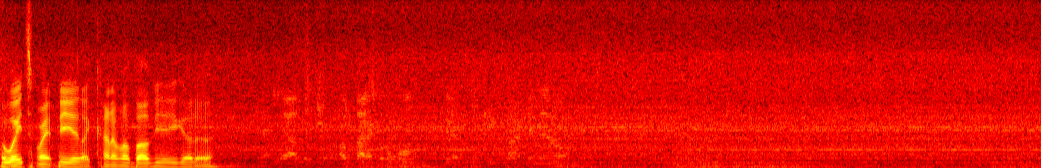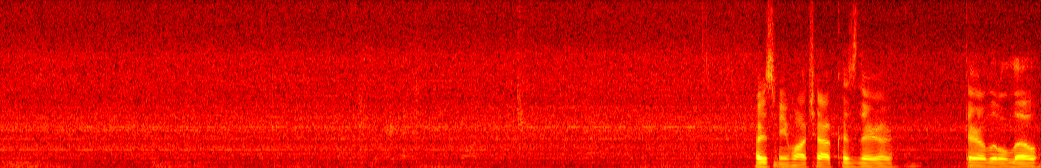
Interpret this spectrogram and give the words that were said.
The weights might be like kind of above you. You gotta. I just mean watch out because they're they're a little low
